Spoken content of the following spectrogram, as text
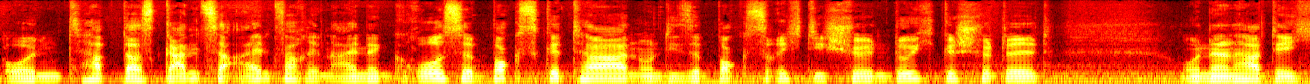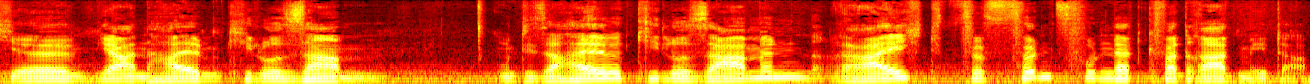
und habe das Ganze einfach in eine große Box getan und diese Box richtig schön durchgeschüttelt. Und dann hatte ich äh, ja einen halben Kilo Samen. Und dieser halbe Kilo Samen reicht für 500 Quadratmeter.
